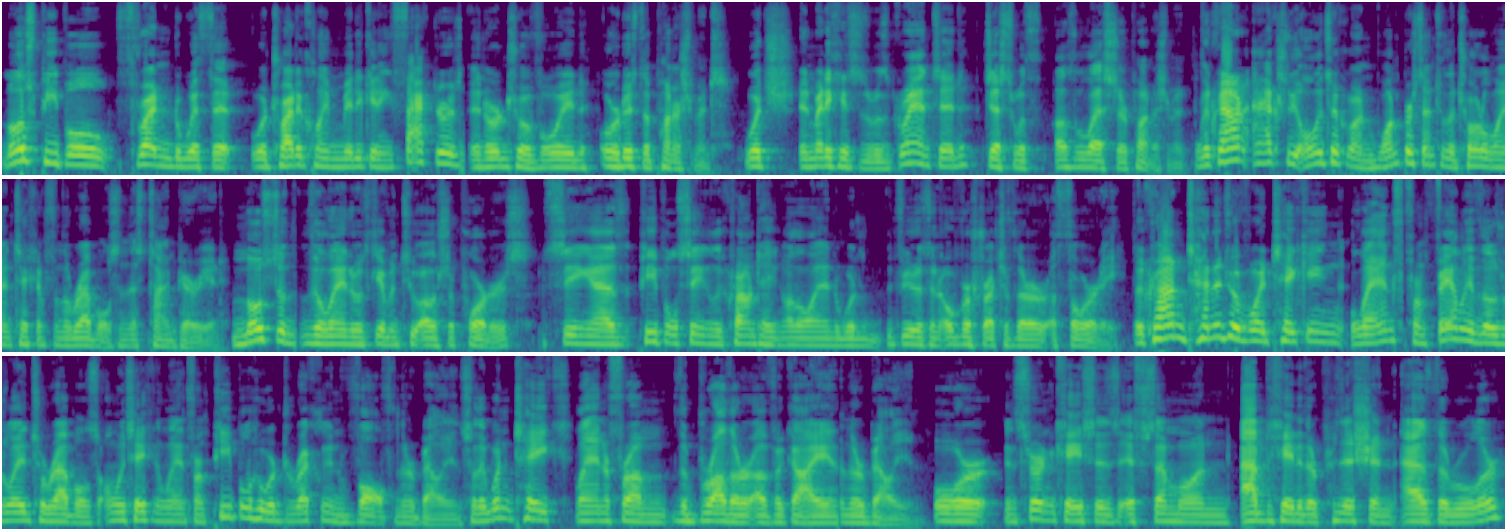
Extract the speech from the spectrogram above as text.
Most people threatened with it would try to claim mitigating factors in order to avoid or reduce the punishment, which in many cases was granted, just with a lesser punishment. The crown actually only took around 1% of the total land taken from the rebels in this time period. Most of the land was given to other supporters, seeing as people seeing the crown taking all the land would view it as an overstretch of their authority. The crown tended to avoid taking land from family of those related to rebels, only taking land from people who were directly involved in the rebellion. So they wouldn't take land from the brother of a guy in the rebellion. Or in certain cases, if someone abdicated their position as the ruler,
